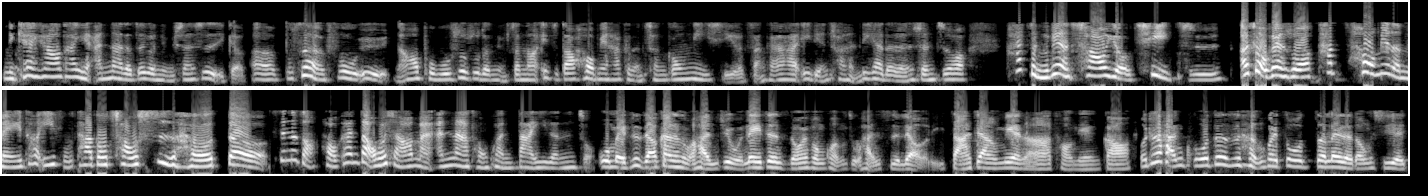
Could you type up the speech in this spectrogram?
你可以看到她演安娜的这个女生是一个，呃，不是很富裕，然后朴朴素素的女生，然后一直到后面她可能成功逆袭了，展开她一连串很厉害的人生之后。她整个变得超有气质，而且我跟你说，她后面的每一套衣服她都超适合的，是那种好看到我会想要买安娜同款大衣的那种。我每次只要看什么韩剧，我那一阵子都会疯狂煮韩式料理，炸酱面啊，炒年糕。我觉得韩国真的是很会做这类的东西耶，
